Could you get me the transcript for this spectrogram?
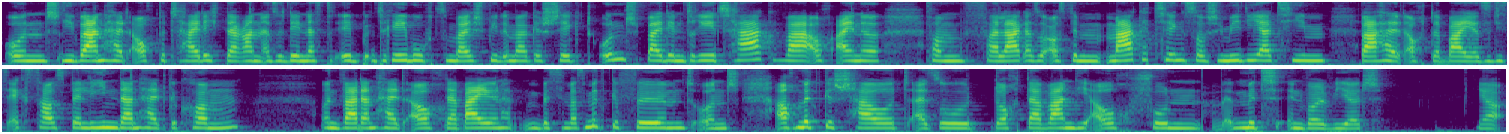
und die waren halt auch beteiligt daran, also denen das Drehbuch zum Beispiel immer geschickt. Und bei dem Drehtag war auch eine vom Verlag, also aus dem Marketing, Social Media Team, war halt auch dabei. Also die ist extra aus Berlin dann halt gekommen und war dann halt auch dabei und hat ein bisschen was mitgefilmt und auch mitgeschaut. Also doch, da waren die auch schon mit involviert. Ja.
